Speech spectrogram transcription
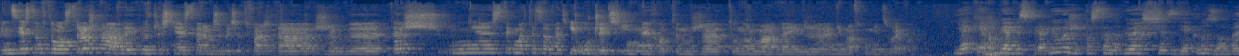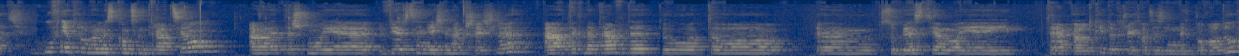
Więc jestem w tym ostrożna, ale jednocześnie staram się być otwarta, żeby też nie stygmatyzować i uczyć innych o tym, że to normalne i że nie ma w tym nic złego. Jakie objawy sprawiły, że postanowiłaś się zdiagnozować? Głównie problemy z koncentracją, ale też moje wiercenie się na krześle, a tak naprawdę było to sugestia mojej terapeutki, do której chodzę z innych powodów,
